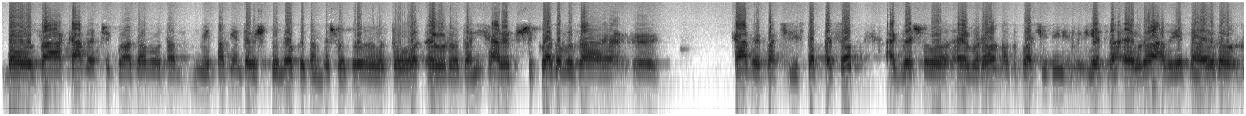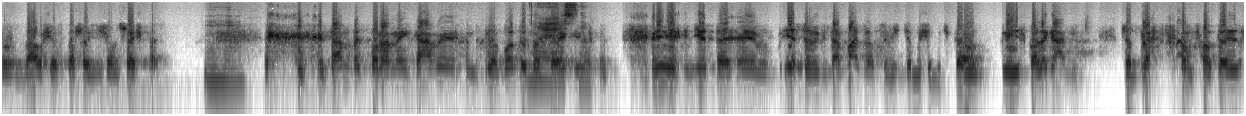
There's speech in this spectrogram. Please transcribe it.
bo za kawę przykładowo, tam nie pamiętam już w tym roku, tam weszło to, to euro do nich, ale przykładowo za y, kawę płacili 100 peso, a jak weszło euro, no to płacili 1 euro, ale 1 euro równało się 166 peso. Mhm. Tam bez porannej kawy do roboty to No jasne. nie, nie te, e, jeszcze tam ważne oczywiście musi być z kolegami przed pracą, bo to jest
